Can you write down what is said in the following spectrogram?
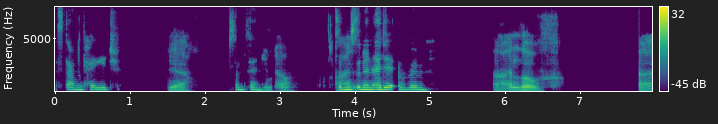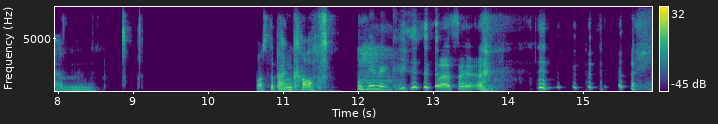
a stand page, Yeah, something. you know, I, Someone's done an edit of him. I love. Um, what's the band called? Lyrik. That's it.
